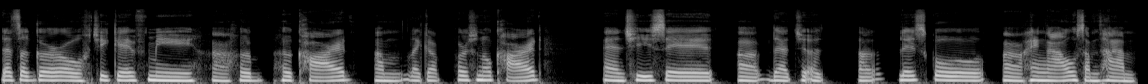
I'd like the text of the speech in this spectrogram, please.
that's a girl she gave me uh, her her card um like a personal card and she said uh that uh, uh let's go uh hang out sometime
